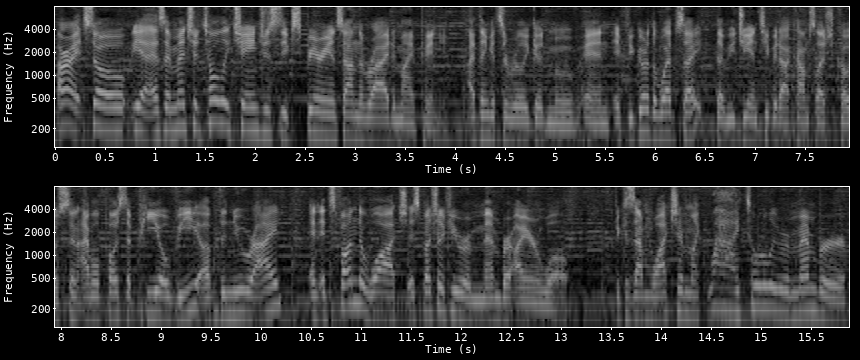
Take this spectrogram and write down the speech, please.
All right, so yeah, as I mentioned, totally changes the experience on the ride, in my opinion. I think it's a really good move. And if you go to the website, wgntv.com slash Coastin, I will post a POV of the new ride. And it's fun to watch, especially if you remember Iron Wolf. Because I'm watching, I'm like, wow, I totally remember.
